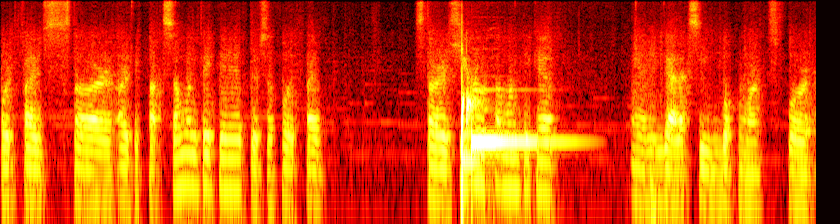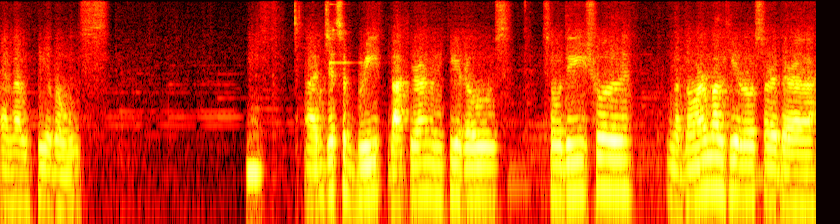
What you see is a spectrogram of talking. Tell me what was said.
45 star artifact summon ticket. There's a 45 star hero summon ticket. And galaxy bookmarks for ML heroes. Uh, just a brief background on heroes. So the usual, the normal heroes are the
